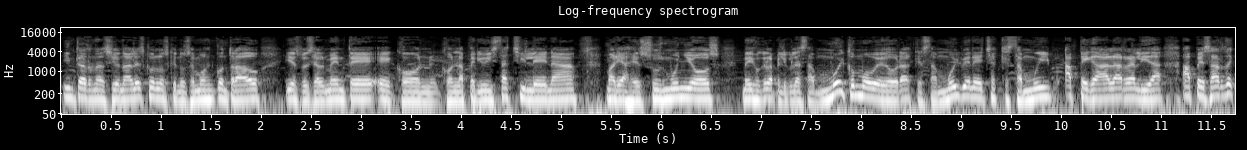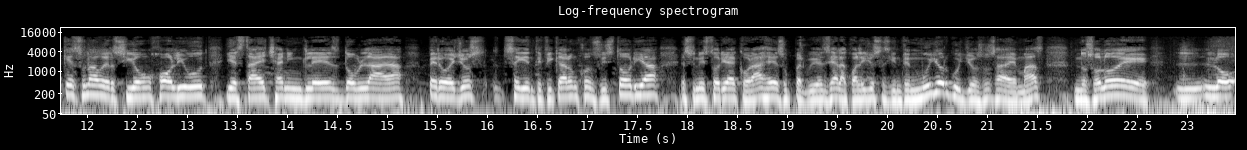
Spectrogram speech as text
internacionales con los que nos hemos encontrado y especialmente eh, con, con la periodista chilena María Jesús Muñoz, me dijo que la película está muy conmovedora, que está muy bien hecha, que está muy apegada a la realidad, a pesar de que es una versión Hollywood y está hecha en inglés, doblada, pero ellos se identificaron con su historia, es una historia de coraje, de supervivencia, de la cual ellos se sienten muy orgullosos, además, no solo de lo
